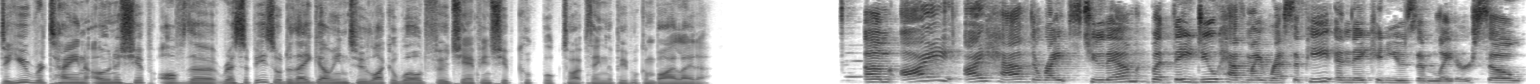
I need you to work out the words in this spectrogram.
do you retain ownership of the recipes or do they go into like a World Food Championship cookbook type thing that people can buy later? Um, I I have the rights to them, but they do have my recipe and they can use them later. So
